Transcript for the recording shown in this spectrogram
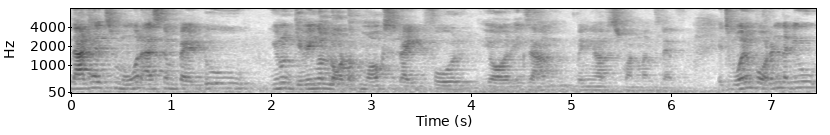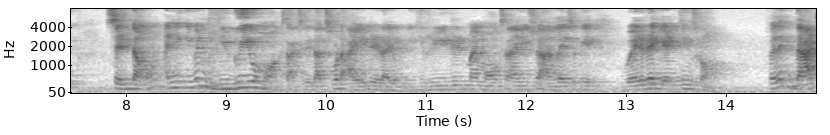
that helps more as compared to you know giving a lot of mocks right before your exam when you have just one month left. It's more important that you sit down and even redo your mocks. Actually, that's what I did. I redid my mocks and I used to analyze. Okay, where did I get things wrong? So I think that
